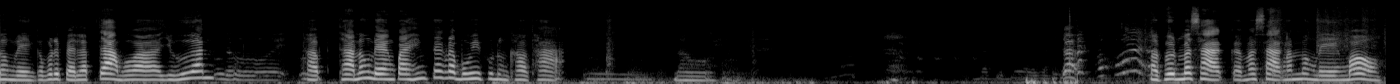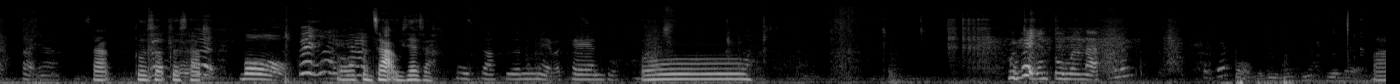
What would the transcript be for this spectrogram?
น้องแดงก็บ่ได้ไปรับจ้างเพราะว่าอยู่เฮือนโดยถ้าถ้าน้องแดงไปแฮงแตกแล้วบ่มีผู้หนึงเข้าท่าอืมโดยบัดเพิ่นมาสากก็มาสากน้ำน้องแดงบ่ใส่อะสากโทรศัพท์โทรศัพท์โบโอ้เพิ่นสากอยู่ใช่ซะผูกจากเพื่อนแม่มาแคนถูกโอ้ มึงเห็นยังตูมันน่ะป้า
